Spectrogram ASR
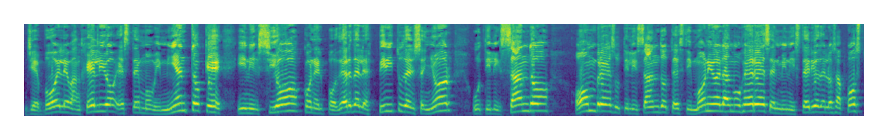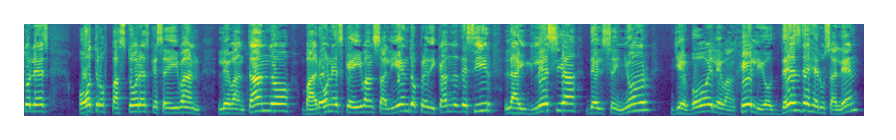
llevó el Evangelio, este movimiento que inició con el poder del Espíritu del Señor, utilizando hombres, utilizando testimonio de las mujeres, el ministerio de los apóstoles, otros pastores que se iban levantando, varones que iban saliendo, predicando, es decir, la iglesia del Señor llevó el Evangelio desde Jerusalén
